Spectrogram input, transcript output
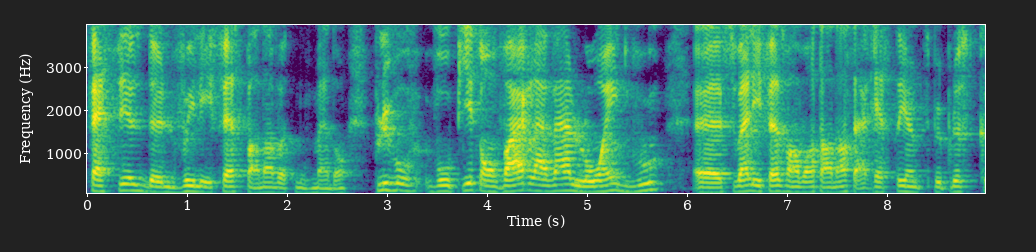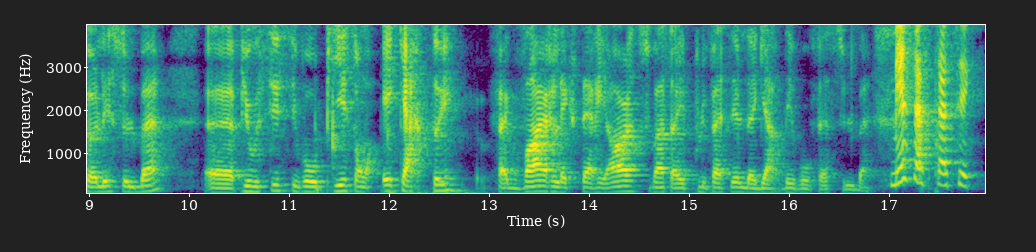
facile de lever les fesses pendant votre mouvement. Donc, plus vos, vos pieds sont vers l'avant, loin de vous, euh, souvent les fesses vont avoir tendance à rester un petit peu plus collées sur le banc. Euh, puis aussi, si vos pieds sont écartés, fait que vers l'extérieur, souvent ça va être plus facile de garder vos fesses sur le banc. Mais ça se pratique.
